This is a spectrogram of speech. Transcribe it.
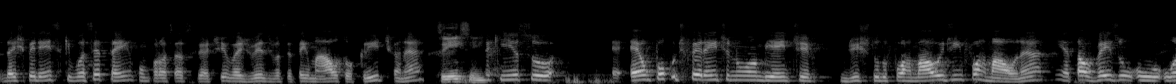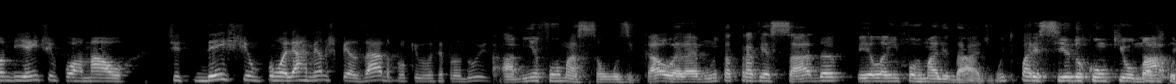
Da experiência que você tem com o processo criativo, às vezes você tem uma autocrítica, né? Sim, sim. É que isso é- é um pouco diferente no ambiente de estudo formal e de informal, né? É, talvez o, o- o ambiente informal te deixe um, olhar menos pesado para o que você produz. A minha formação musical ela é muito atravessada pela informalidade, muito parecido com o que o Marco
